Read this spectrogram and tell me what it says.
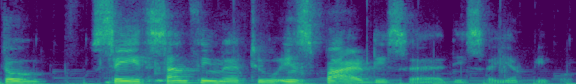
so say something to inspire these uh, these uh, young people?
